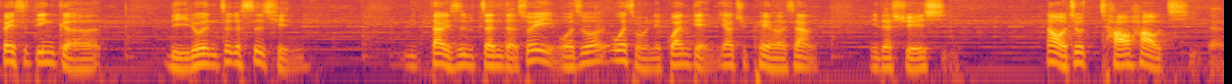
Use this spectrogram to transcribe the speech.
费斯汀格理论这个事情，你到底是不是真的？所以我说，为什么你观点要去配合上你的学习？那我就超好奇的，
